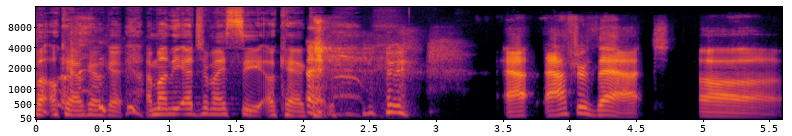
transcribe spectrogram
But okay, okay, okay. I'm on the edge of my seat. Okay, okay. After that, uh,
